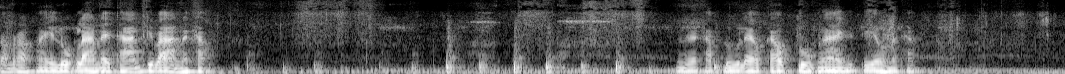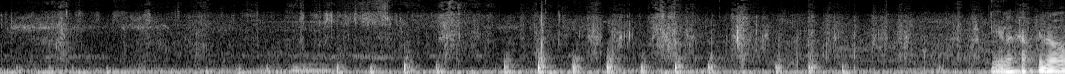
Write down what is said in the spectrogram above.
สำหรับให้ลูกหลานได้ทานที่บ้านนะครับนี่นะครับดูแล้วเขาปลูกง่ายนิดเดียวนะครับนี่แหละครับพี่น้อง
